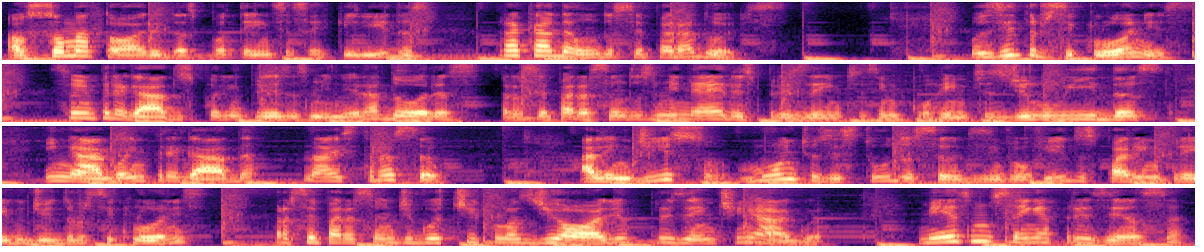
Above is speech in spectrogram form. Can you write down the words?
ao somatório das potências requeridas para cada um dos separadores. Os hidrociclones são empregados por empresas mineradoras para separação dos minérios presentes em correntes diluídas em água empregada na extração. Além disso, muitos estudos são desenvolvidos para o emprego de hidrociclones para separação de gotículas de óleo presente em água, mesmo sem a presença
